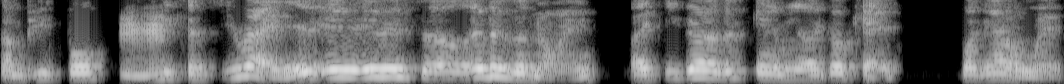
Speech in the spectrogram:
some people Mhm. because you're right. It, it, it is uh, it is annoying. Like you go to this game, you're like, okay, we're gonna win.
